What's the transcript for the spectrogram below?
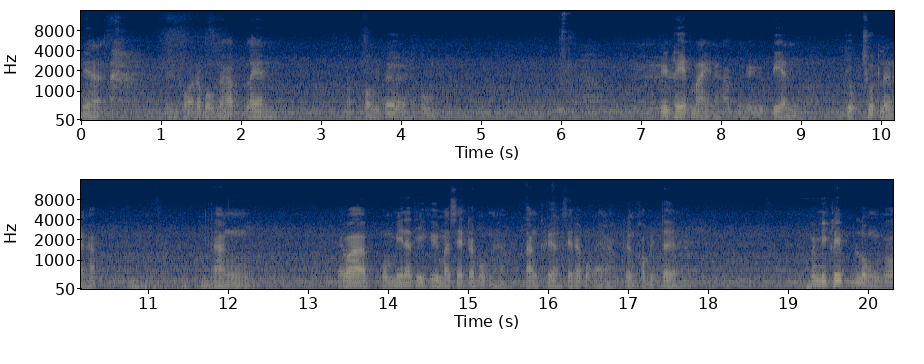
เนี่ยฮะเป็นขอระบบนะครับแลน กับคอมพิวเตอร์นะครับผมรีเพลซใหม่นะครับก็คือเปลี่ยนยกชุดเลยนะครับ ทั้ง แต่ว่าผมมีหน้าที่คือมาเซตระบบนะครับ ตั้งเครื่องเซตระบบนะครับ เครื่องคอมพิวเตอร์นะครับไม่มีคลิปลงก็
